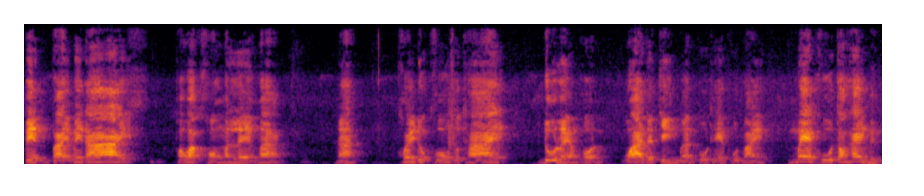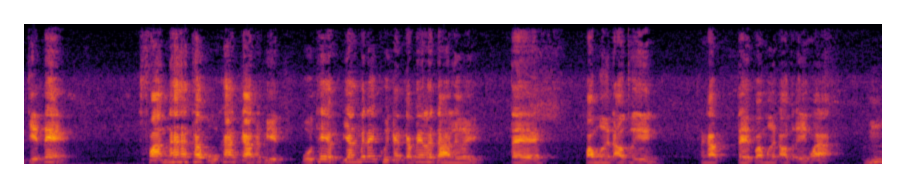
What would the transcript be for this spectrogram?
เป็นไปไม่ได้ เพราะว่าของมันแรงมากนะคอยดูโค้งสุดท้าย ดูเลยอัมพล ว่าจะจริงเหมือนปู่เทพพูดไหม แม่ครูต้องให้หนึ่งเจ็ดแน่ ฟังนะ ถ้าปู่ข้างการไม่ผิด ปู่เทพยังไม่ได้คุยกันกับแม่ระดาเลย แต่ประเมินเอาตัวเองนะครับ แต่ประเมินเอาตัวเองว่าหืม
